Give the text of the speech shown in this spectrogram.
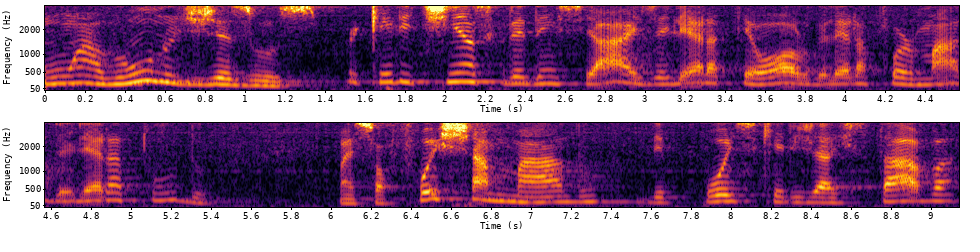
um aluno de Jesus, porque ele tinha as credenciais, ele era teólogo, ele era formado, ele era tudo. Mas só foi chamado depois que ele já estava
